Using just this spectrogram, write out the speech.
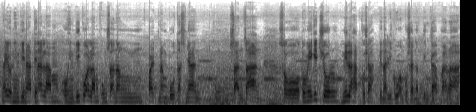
Ngayon, hindi natin alam o hindi ko alam kung saan ang part ng butas niyan. Kung saan saan. So, to make it sure, nilahat ko siya. Pinaliguan ko siya ng tingka para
